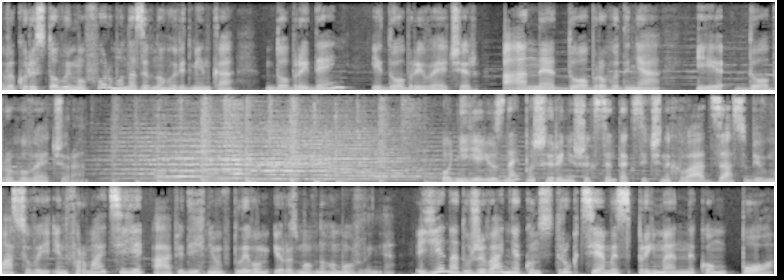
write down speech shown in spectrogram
використовуємо форму називного відмінка добрий день і добрий вечір, а не доброго дня і доброго вечора. Однією з найпоширеніших синтаксичних вад засобів масової інформації, а під їхнім впливом і розмовного мовлення, є надуживання конструкціями з прийменником по.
